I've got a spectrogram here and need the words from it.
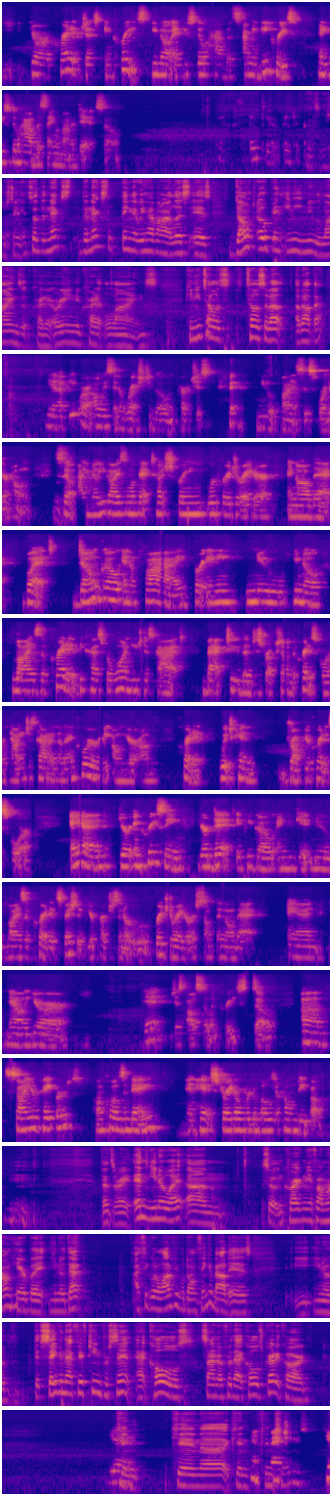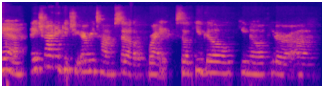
your credit just increased, you know, and you still have this, I mean, decrease, and you still have the same amount of debt. So, thank you. Thank you. That's interesting. And so the next the next thing that we have on our list is don't open any new lines of credit or any new credit lines. Can you tell us tell us about about that? yeah, people are always in a rush to go and purchase new appliances for their home. Hmm. So I know you guys want that touchscreen refrigerator and all that, but don't go and apply for any new, you know, lines of credit because for one, you just got back to the destruction of the credit score. Now you just got another inquiry on your um, credit, which can drop your credit score. and you're increasing your debt if you go and you get new lines of credit, especially if you're purchasing a refrigerator or something on that. And now your debt just also increased. So um, sign your papers on closing day and head straight over to Lowe's or Home Depot. That's right. And you know what? Um, so, and correct me if I'm wrong here, but you know that I think what a lot of people don't think about is, you know, that saving that 15% at Kohl's, sign up for that Kohl's credit card. Yeah. Can can uh can can change. Yeah, they try to get you every time. So, right. So if you go, you know, if you're um,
